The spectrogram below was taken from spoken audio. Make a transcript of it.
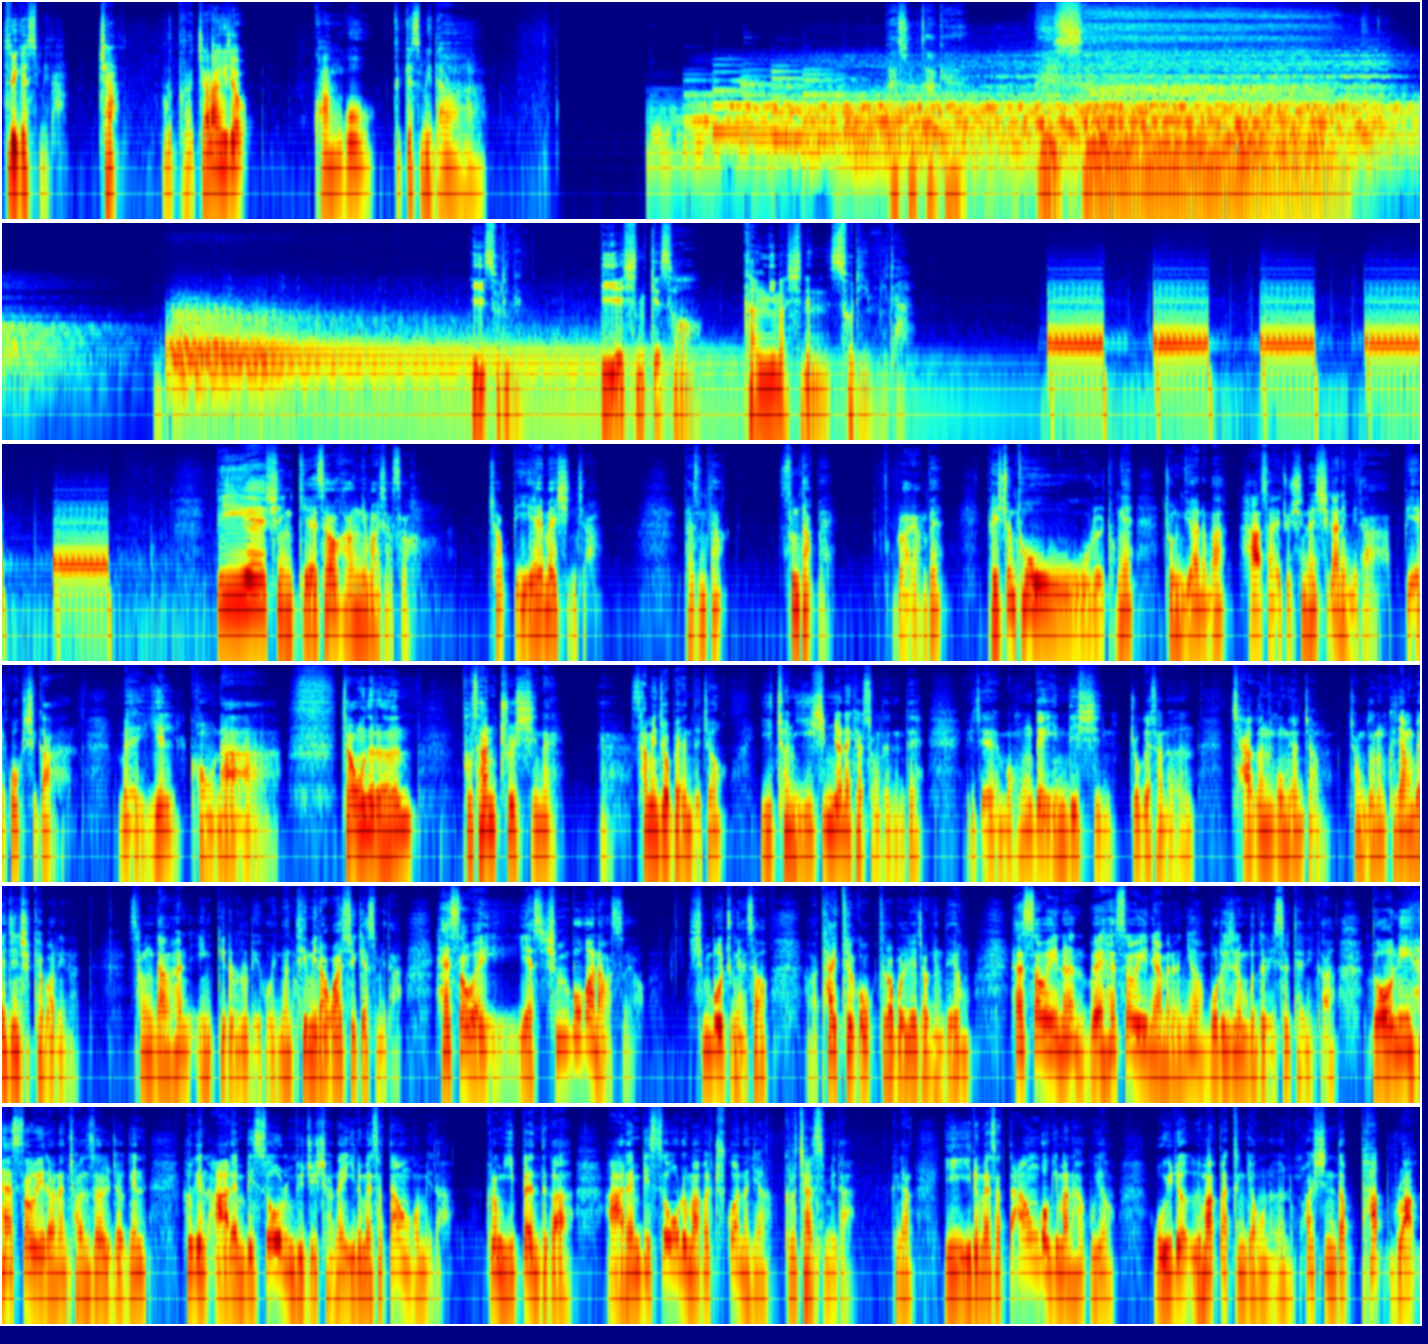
드리겠습니다. 자, 우리 프로 자랑이죠. 광고 듣겠습니다. 배순탁의 회사 이 소리는 비의 신께서 강림하시는 소리입니다. B의 신께서 강림하셔서 저 B의 메신저 배순탁, 순탁배, 라이언배, 베이션토를 통해 존귀한 음악 하사해 주시는 시간입니다. B의 곡 시간 매일 코나 자 오늘은 부산 출신의 3인조 밴드죠. 2020년에 결성됐는데 이제 뭐 홍대 인디씬 쪽에서는 작은 공연장 정도는 그냥 매진시켜버리는 상당한 인기를 누리고 있는 팀이라고 할 수 있겠습니다. 해서웨이의 신보가 나왔어요. 신보 중에서 어, 타이틀곡 들어볼 예정인데요. 해서웨이는 왜 해서웨이냐면요. 모르시는 분들 있을 테니까 도니 해서웨이라는 전설적인 흑인 R&B 소울 뮤지션의 이름에서 따온 겁니다. 그럼 이 밴드가 R&B 소울 음악을 추구하느냐? 그렇지 않습니다. 그냥 이 이름에서 따온 거기만 하고요. 오히려 음악 같은 경우는 훨씬 더 팝, 락,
